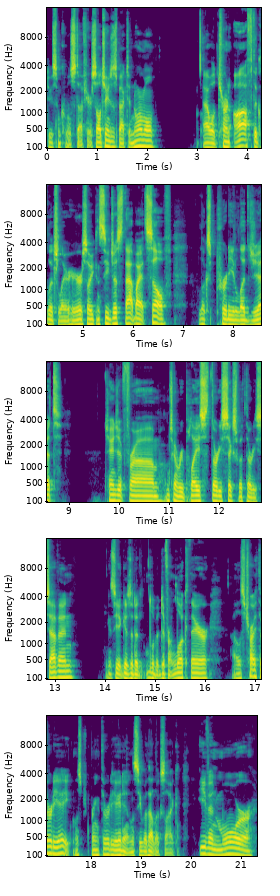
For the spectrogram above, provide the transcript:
do some cool stuff here. So I'll change this back to normal. I will turn off the glitch layer here so you can see just that by itself looks pretty legit. Change it from, I'm just going to replace 36 with 37. You can see it gives it a little bit different look there. Uh, let's try 38. Let's bring 38 in. Let's see what that looks like. Even more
